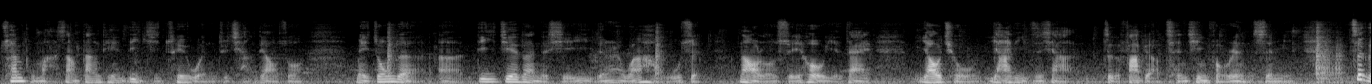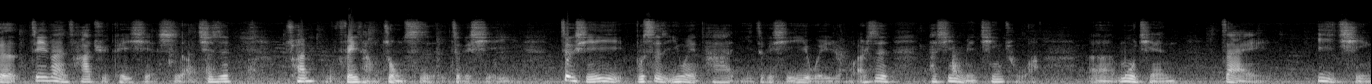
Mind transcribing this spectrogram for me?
川普马上当天立即推文就强调说。美中的呃第一阶段的协议仍然完好无损。纳瓦罗随后也在要求压力之下，这个发表澄清否认的声明。这个这一段插曲可以显示啊，其实川普非常重视这个协议。这个协议不是因为他以这个协议为荣，而是他心里面清楚啊，呃，目前在疫情、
